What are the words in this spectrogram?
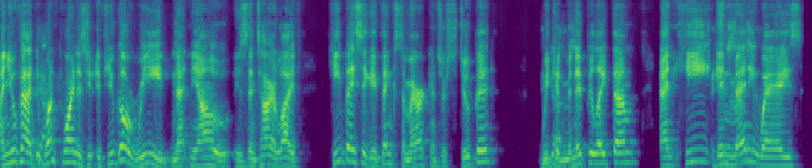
and you've had yeah. one point is you, if you go read Netanyahu his entire life, he basically thinks Americans are stupid. We can manipulate them. And he, he in many that. ways,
